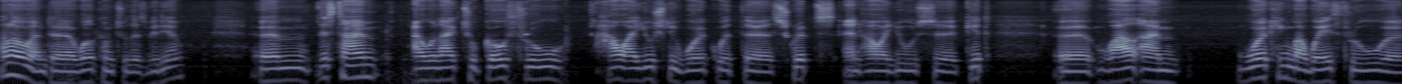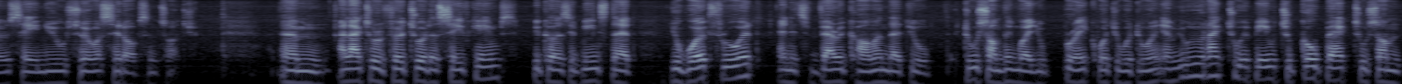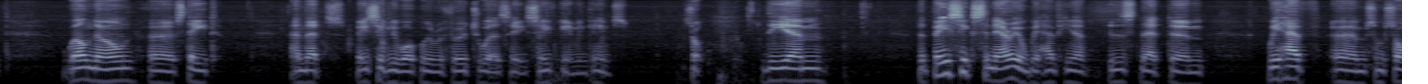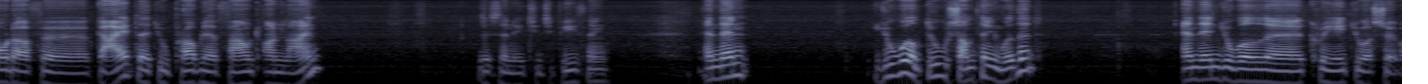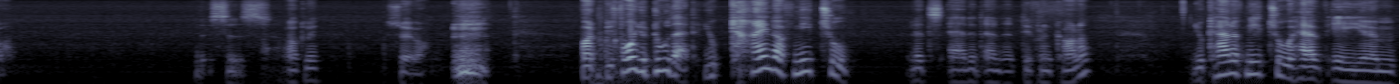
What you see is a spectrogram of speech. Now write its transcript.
Hello and uh, welcome to this video. Um, this time I would like to go through how I usually work with the scripts and how I use uh, Git uh, while I'm working my way through uh, say new server setups and such. Um, I like to refer to it as save games because it means that you work through it and it's very common that you do something where you break what you were doing and you would like to be able to go back to some well-known uh, state and that's basically what we refer to as a safe game in games. So the um, the basic scenario we have here is that um, we have um, some sort of uh, guide that you probably have found online. This is an HTTP thing. And then you will do something with it and then you will uh, create your server this is ugly. Server but before you do that you kind of need to let's add it in a different color. You kind of need to have a um,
